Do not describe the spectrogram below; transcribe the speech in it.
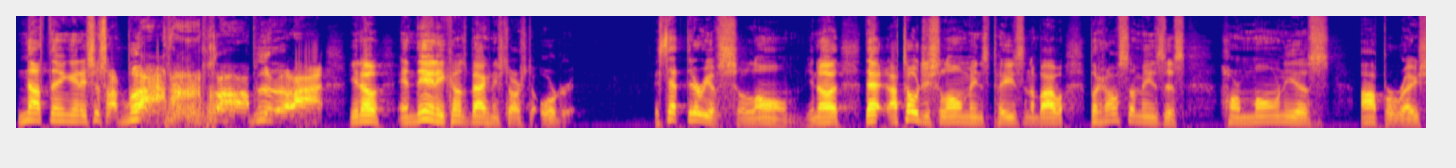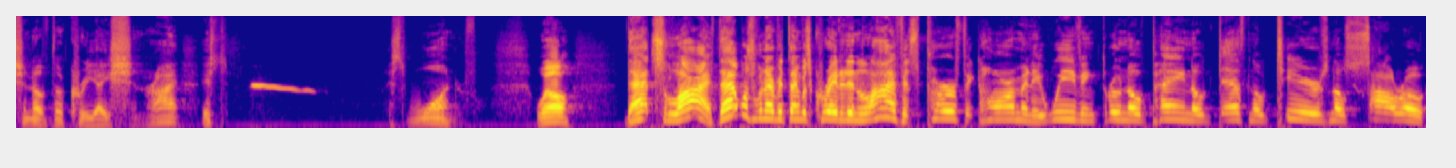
nothing, and it's just like, blah, blah, blah, blah, you know, and then he comes back and he starts to order it. It's that theory of shalom. You know, that I told you shalom means peace in the Bible, but it also means this harmonious operation of the creation, right? It's, it's wonderful. Well, that's life. That was when everything was created in life. It's perfect harmony, weaving through no pain, no death, no tears, no sorrow.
